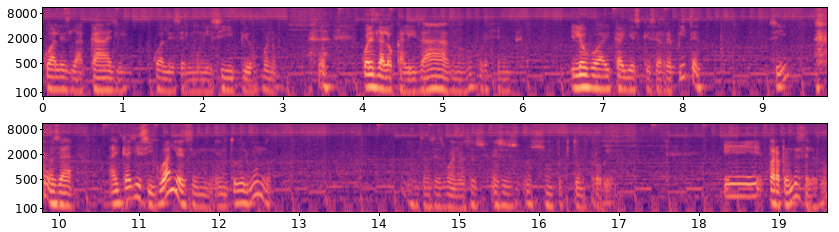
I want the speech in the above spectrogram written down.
cuál es la calle, cuál es el municipio, bueno, cuál es la localidad, ¿no? Por ejemplo. Y luego hay calles que se repiten, ¿sí? o sea, hay calles iguales en, todo el mundo. Entonces, bueno, eso es, eso es, un poquito un problema. Eh, para aprendérselas, ¿no?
